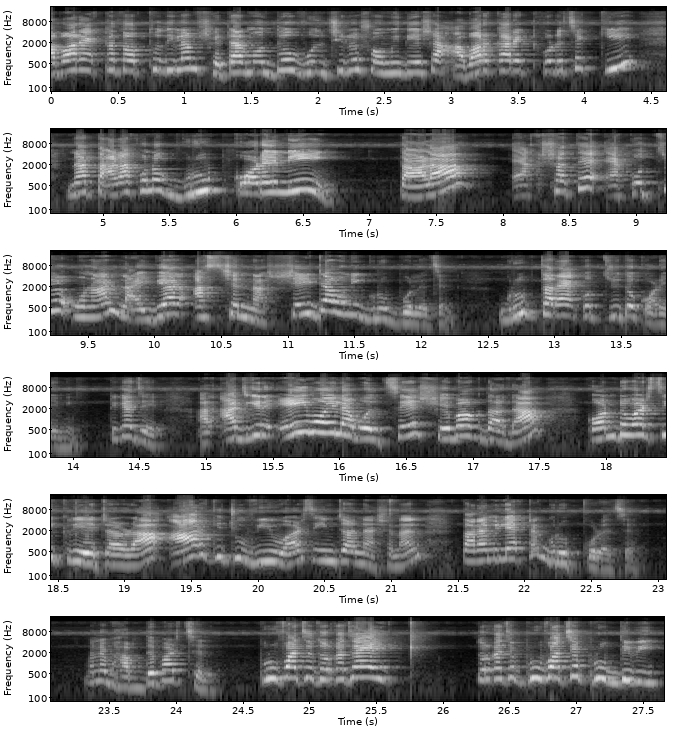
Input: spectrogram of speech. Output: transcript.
আবার একটা তথ্য দিলাম, সেটার মধ্যেও ভুল ছিল। সৌমিদি এসে আবার কারেক্ট করেছে। কি? না, তারা কোনো গ্রুপ করেনি। তারা একসাথে একত্রে ওনার লাইভে আর আসছেন না। সেইটা উনি গ্রুপ বলেছেন। গ্রুপ তারা একত্রিত করেনি। ঠিক আছে? আর আজকের এই মহিলা বলছে, সেবক দাদা কন্ট্রোভার্সি ক্রিয়েটাররা আর কিছু ভিউয়ার্স ইন্টারন্যাশনাল তারা মিলে একটা গ্রুপ করেছে। মানে ভাবতে পারছেন? প্রুফ আছে তোর কাছে? এই, তোর কাছে প্রুফ আছে? প্রুফ দিবি।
